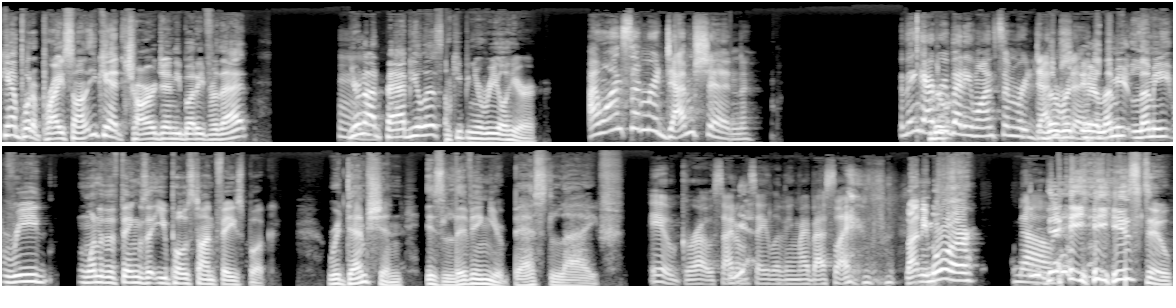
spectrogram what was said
Can't put a price on it. You can't charge anybody for that. You're Hmm. not fabulous. I'm keeping you real here. I want some redemption. I think everybody wants some The redemption. re- here, let me let me read one of the things that you post on Facebook. Redemption is living your best life. Ew, gross. I don't Yeah. say living my best life. Not anymore. no, you used to.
